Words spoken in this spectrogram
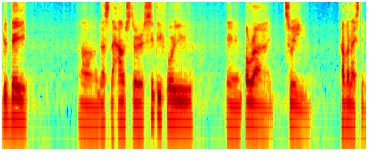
good day uh, that's the hamster city for you. And alright sweet have a nice day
